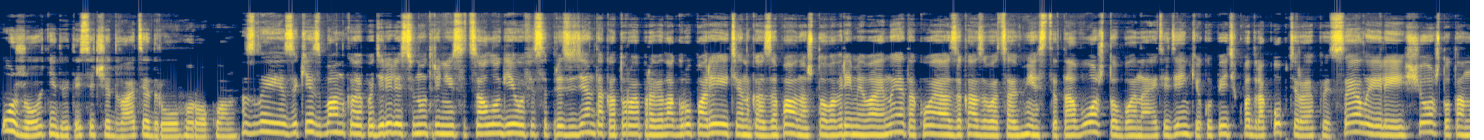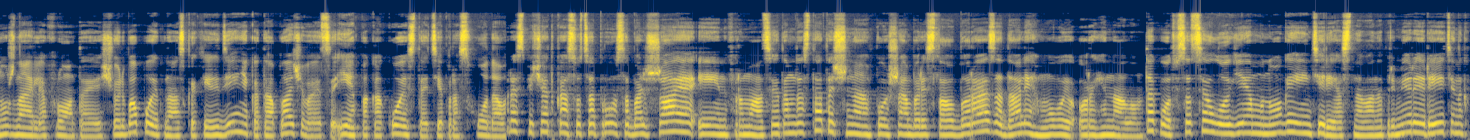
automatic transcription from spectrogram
у жовтні 2022 року. Злые языки с банковой поделились внутренней социологией офиса президента, которая провела группа рейтинга. Забавно, что во время войны такое заказывается вместо того, чтобы на эти деньги купить квадрокоптеры, прицелы или еще что-то нужное для фронта. Еще любопытно, с каких денег это оплачивается и по какой статье расходов. Распечатка соцопроса большая и информации там достаточно. Польша Борислав Береза дали мовою оригиналу. Так вот, в социологии много интересного. На примере рейтинг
